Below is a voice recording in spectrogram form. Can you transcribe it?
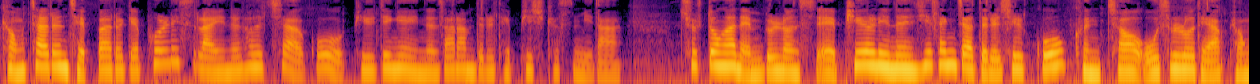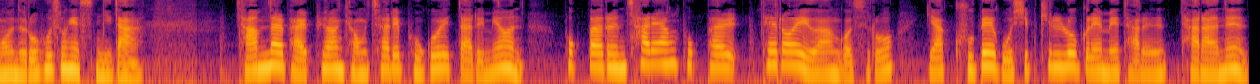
경찰은 재빠르게 폴리스 라인을 설치하고 빌딩에 있는 사람들을 대피시켰습니다. 출동한 앰뷸런스에 피 흘리는 희생자들을 싣고 근처 오슬로 대학 병원으로 호송했습니다. 다음날 발표한 경찰의 보고에 따르면 폭발은 차량 폭발 테러에 의한 것으로 약 950kg에 달하는,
